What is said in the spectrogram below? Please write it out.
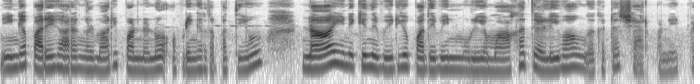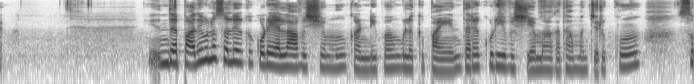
நீங்கள் பரிகாரங்கள் மாதிரி பண்ணணும் அப்படிங்கிறத பற்றியும் நான் இன்றைக்கி இந்த வீடியோ பதிவின் மூலியமாக தெளிவாக உங்ககிட்ட ஷேர் பண்ணியிருப்பேன். இந்த பதிவில் சொல்லியிருக்கக்கூடிய எல்லா விஷயமும் கண்டிப்பாக உங்களுக்கு பயன் தரக்கூடிய விஷயமாக தான் அமைஞ்சிருக்கும். ஸோ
